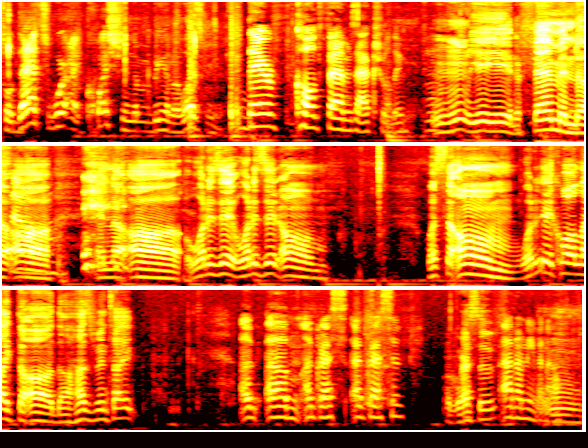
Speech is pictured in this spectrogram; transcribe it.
So that's where I question them being a lesbian. They're called femmes, actually. hmm Yeah, yeah. The femme and the uh and the uh what is it? What is it? Um, what's the um what do they call like the uh the husband type? ag- um, aggress- aggressive. Aggressive. I don't even know. Mm.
